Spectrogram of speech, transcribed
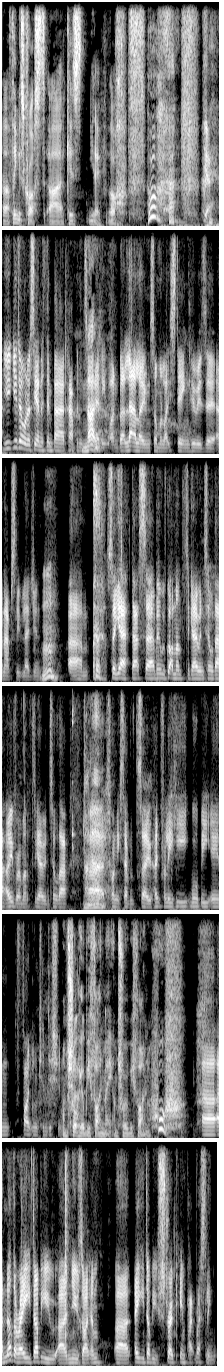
uh, fingers crossed, because you know, oh, yeah, you, you don't want to see anything bad happen to No. anyone, but let alone someone like Sting, who is a, an absolute legend. Mm. Um, so yeah, that's. Uh, I mean, we've got a month to go until that. Over a month to go until that. I know. Twenty seventh. so hopefully he will be in fighting condition. I'm sure he'll be fine, mate. I'm sure he'll be fine. Uh, another AEW uh, news item, uh, AEW stroke Impact Wrestling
